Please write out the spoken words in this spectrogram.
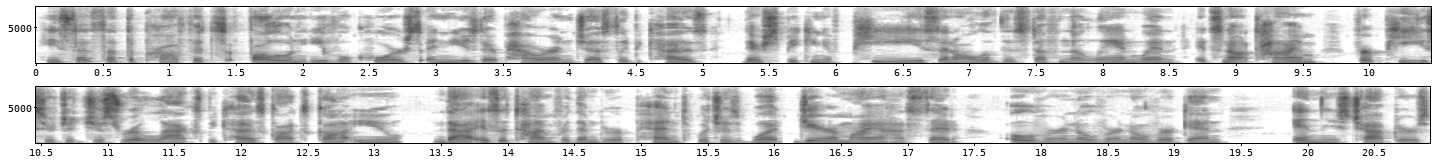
He says that the prophets follow an evil course and use their power unjustly because they're speaking of peace and all of this stuff in the land when it's not time for peace or to just relax because God's got you. That is a time for them to repent, which is what Jeremiah has said over and over and over again in these chapters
